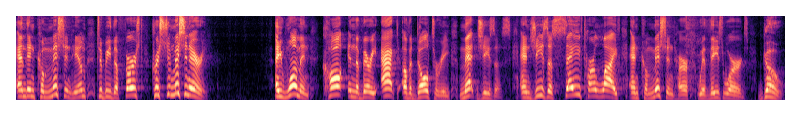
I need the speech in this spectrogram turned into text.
and then commissioned him to be the first Christian missionary. A woman caught in the very act of adultery, met Jesus, and Jesus saved her life and commissioned her with these words Go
